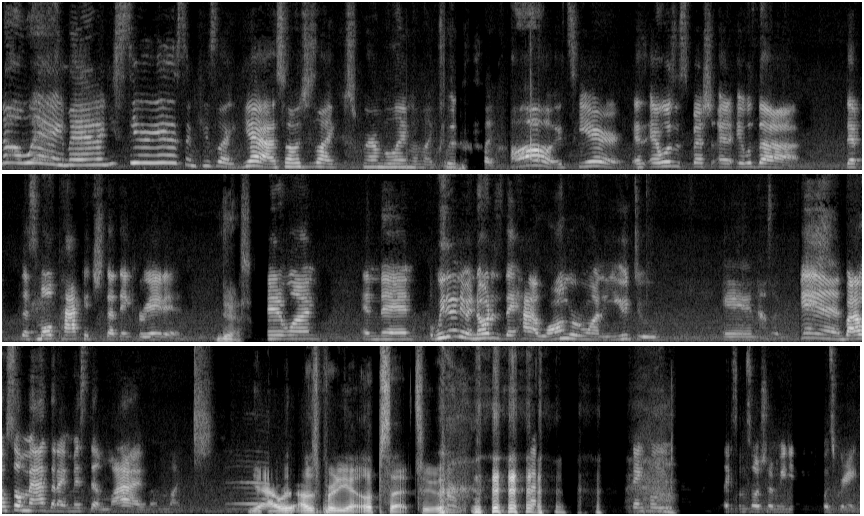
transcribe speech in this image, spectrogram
No way, man. Are you serious? And he's like, yeah. So I was just like scrambling. I'm like, like, oh, it's here. It, it was a special. It was the, the the small package that they created. Yes. And one, and then we didn't even notice they had a longer one on YouTube. And I was like, man, but I was so mad that I missed it live. I'm like, eh. yeah, I was I was pretty upset too. Thankfully, like on social media was great.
